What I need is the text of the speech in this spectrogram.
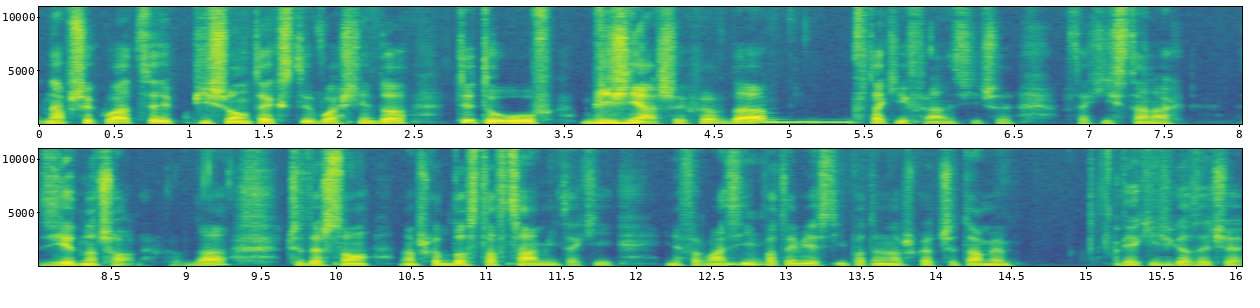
Na przykład e, piszą teksty właśnie do tytułów bliźniaczych, prawda? W takiej Francji czy w takich Stanach Zjednoczonych, prawda? Czy też są na przykład dostawcami takiej informacji i potem jest, i potem na przykład czytamy w jakiejś gazecie,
